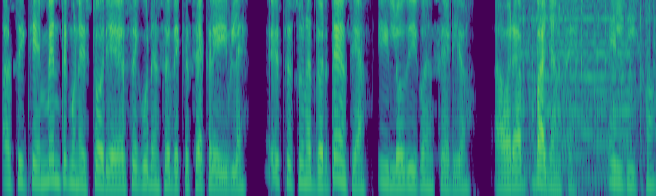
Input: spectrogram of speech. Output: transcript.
Así que inventen una historia y asegúrense de que sea creíble. Esta es una advertencia, y lo digo en serio. Ahora váyanse. Él dijo.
